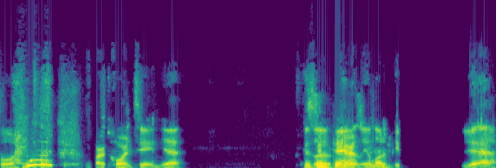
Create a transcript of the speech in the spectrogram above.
for our quarantine. Yeah, because intense, apparently a lot of people. Yeah,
